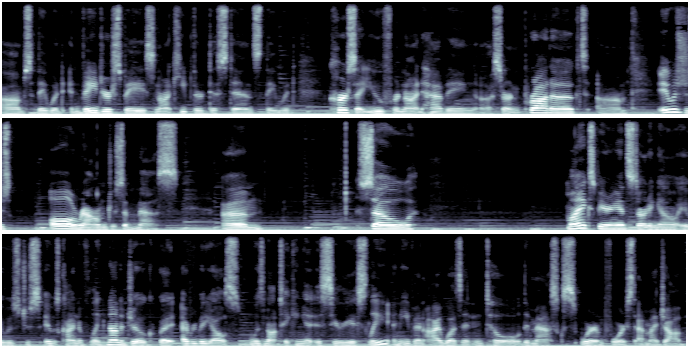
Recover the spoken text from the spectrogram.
Um, so they would invade your space not keep their distance. They would curse at you for not having a certain product. Um, it was just all around just a mess. Um, so my experience starting out it was just it was kind of like not a joke but everybody else was not taking it as seriously and even i wasn't until the masks were enforced at my job.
